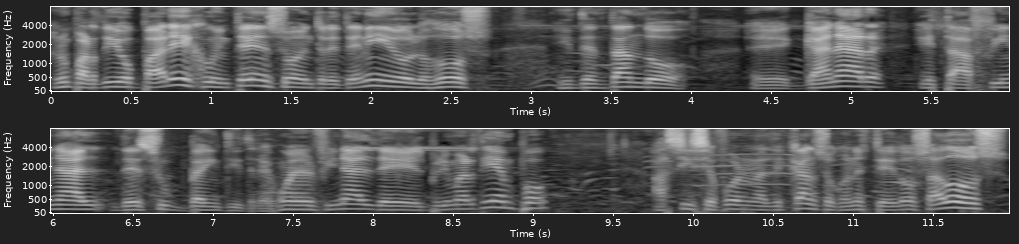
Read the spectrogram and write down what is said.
En un partido parejo, intenso, entretenido, los dos intentando eh, ganar esta final de sub-23. Bueno, el final del primer tiempo, así se fueron al descanso con este 2 a 2.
